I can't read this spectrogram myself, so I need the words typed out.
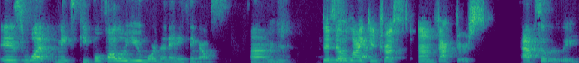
is what makes people follow you more than anything else. Um, mm-hmm. The so, no like yeah. and trust um, factors. Absolutely.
